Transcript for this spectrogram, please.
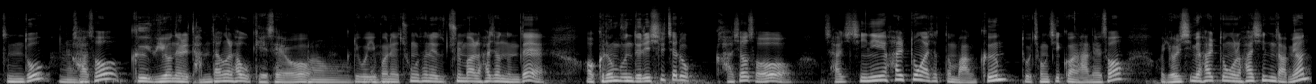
분도 네. 가서 그 위원회를 담당을 하고 계세요. 어, 그리고 네. 이번에 총선에도 출마를 하셨는데 어, 그런 분들이 실제로 가셔서 자신이 활동하셨던 만큼 또 정치권 안에서 어, 열심히 활동을 하신다면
